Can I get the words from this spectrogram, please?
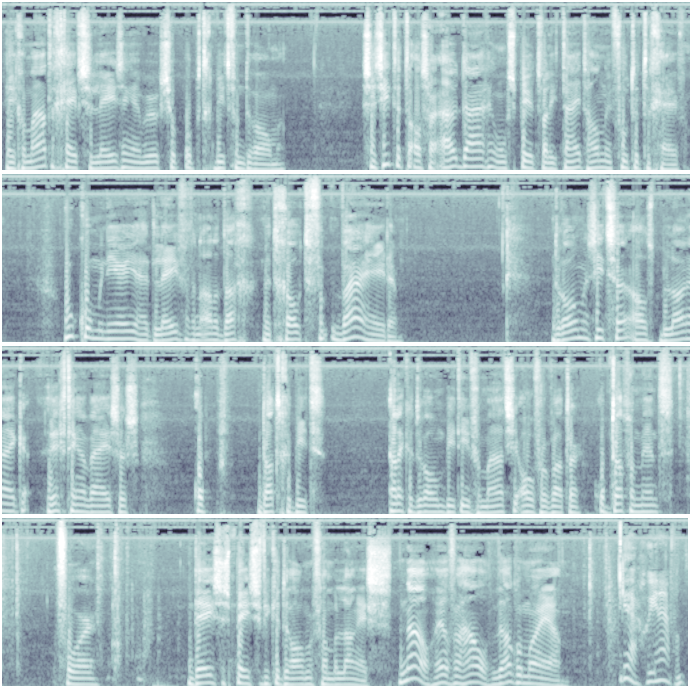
Regelmatig geeft ze lezingen en workshops op het gebied van dromen. Ze ziet het als haar uitdaging om spiritualiteit hand en voeten te geven. Hoe combineer je het leven van alle dag met grote waarheden? Dromen ziet ze als belangrijke richtingenwijzers op dat gebied. Elke droom biedt informatie over wat er op dat moment voor deze specifieke dromer van belang is. Nou, heel verhaal. Welkom Marja. Ja, goedenavond.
